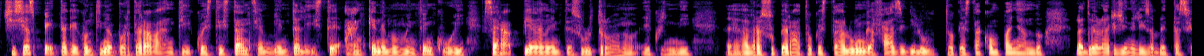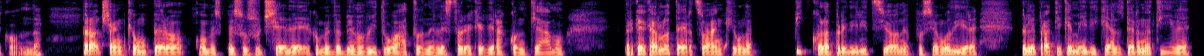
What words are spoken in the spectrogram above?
ci si aspetta che continui a portare avanti queste istanze ambientaliste anche nel momento in cui sarà pienamente sul trono e quindi eh, avrà superato questa lunga fase di lutto che sta accompagnando l'addio alla regina Elisabetta II. Però c'è anche un però, come spesso succede e come vi abbiamo abituato nelle storie che vi raccontiamo, perché Carlo III ha anche una piccola predilizione, possiamo dire, per le pratiche mediche alternative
